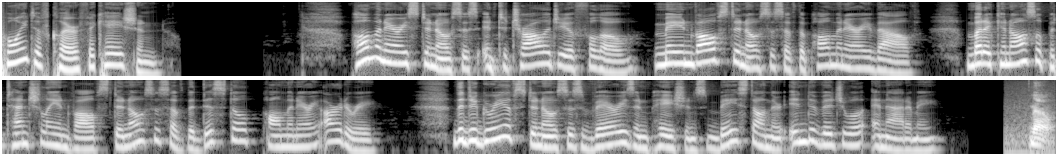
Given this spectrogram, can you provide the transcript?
Point of clarification. Pulmonary stenosis in tetralogy of Fallot may involve stenosis of the pulmonary valve, but it can also potentially involve stenosis of the distal pulmonary artery. The degree of stenosis varies in patients based on their individual anatomy. Now,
